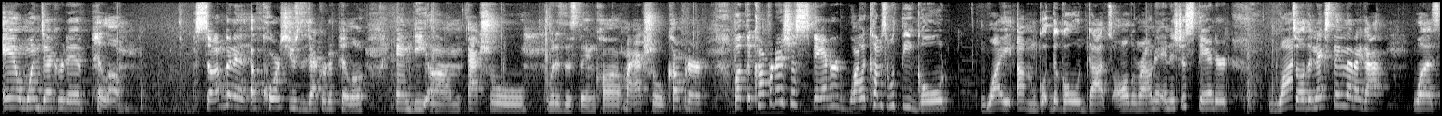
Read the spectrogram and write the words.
and one decorative pillow. So I'm gonna, of course, use the decorative pillow and the um, actual, what is this thing called? My actual comforter. But the comforter is just standard white. It comes with the gold white, um, the gold dots all around it, and it's just standard white. So the next thing that I got was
